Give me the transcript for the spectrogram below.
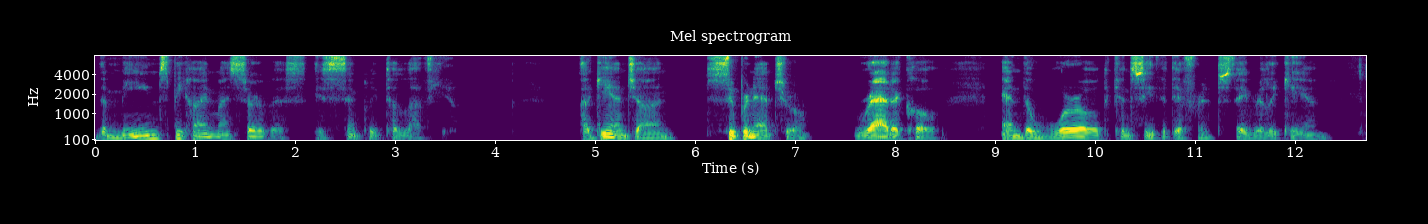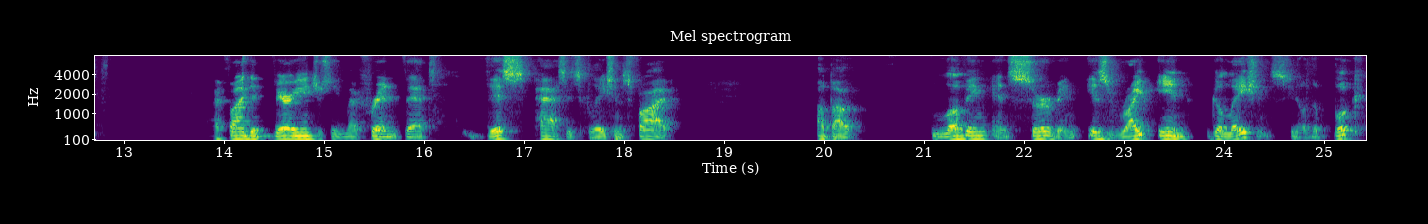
The means behind my service is simply to love you again, John, supernatural, radical, and the world can see the difference. They really can. I find it very interesting, my friend, that this passage, Galatians 5, about loving and serving is right in Galatians, you know, the book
